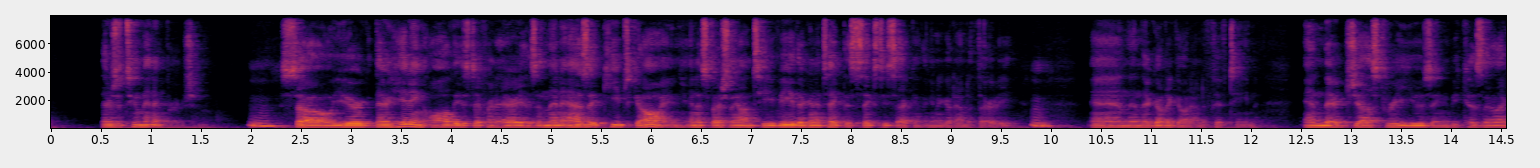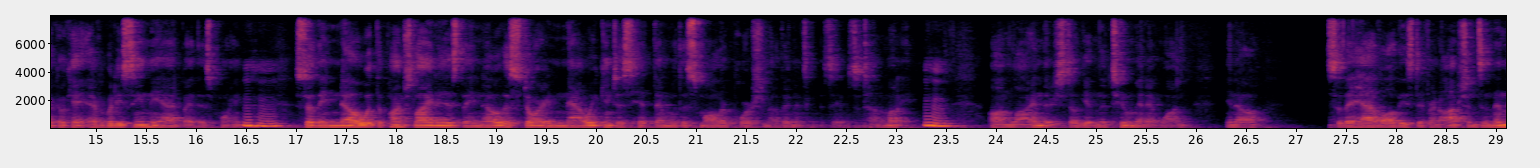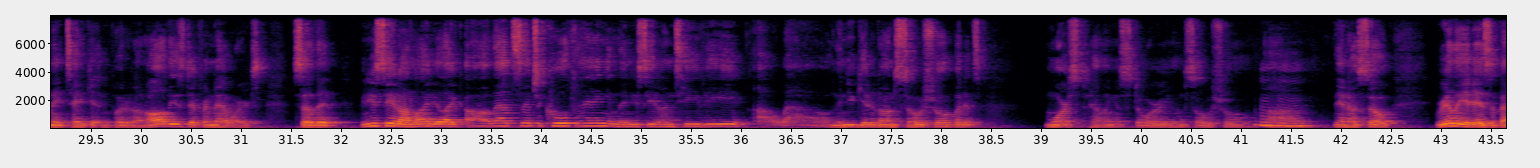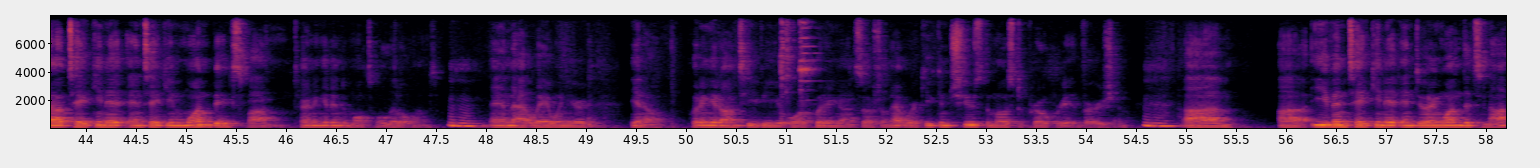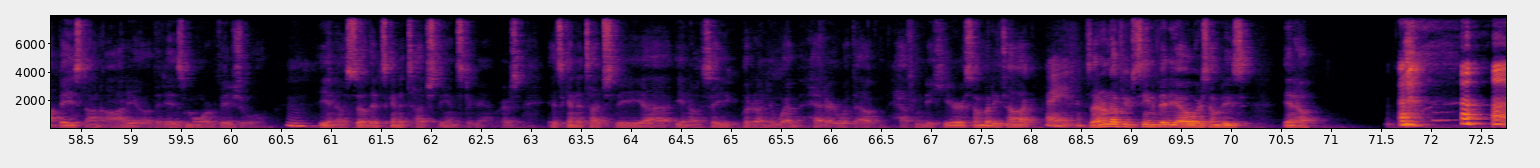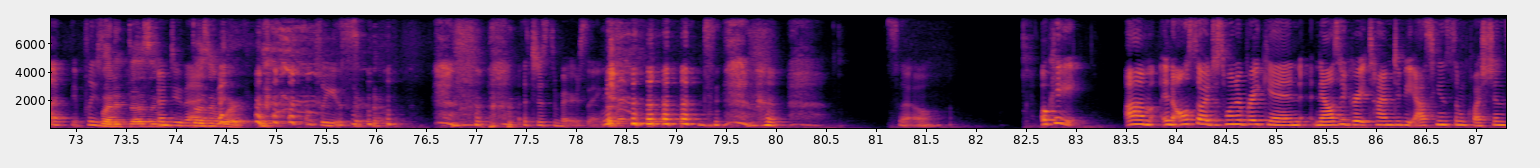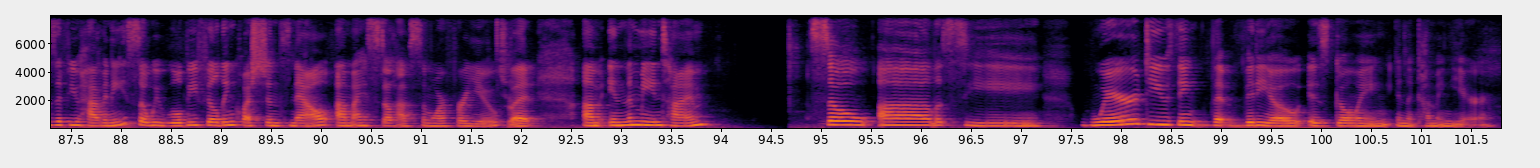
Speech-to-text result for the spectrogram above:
there's a two minute version. Mm. So you're they're hitting all these different areas, and then as it keeps going, and especially on TV, they're going to take the sixty second, they're going to go down to thirty, Mm. and then they're going to go down to fifteen, and they're just reusing because they're like, okay, everybody's seen the ad by this point, Mm-hmm. so they know what the punchline is, they know the story. Now we can just hit them with a smaller portion of it, and it's going to save us a ton of money. Mm-hmm. Online, they're still getting the two minute one, you know. So they have all these different options, and then they take it and put it on all these different networks, so that when you see it online, you're like, "Oh, that's such a cool thing," and then you see it on TV, "Oh, wow!" And then you get it on social, but it's more telling a story on social, um, you know. So really, it is about taking it and taking one big spot, turning it into multiple little ones, and that way, when you're, you know, putting it on TV or putting it on social network, you can choose the most appropriate version. Um, uh, even taking it and doing one that's not based on audio, that is more visual. You know, so that's going to touch the Instagrammers. It's going to touch the, uh, you know, so you put it on your web header without having to hear somebody talk. Right. So I don't know if you've seen a video where somebody's, you know, Please but it doesn't don't do that. doesn't work. please. That's just embarrassing. so, okay. Um, and also, I just want to break in. Now's a great time to be asking some questions if you have any. So, we will be fielding questions now. Um, I still have some more for you. Sure. But um, in the meantime, so uh, let's see. Where do you think that video is going in the coming year?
